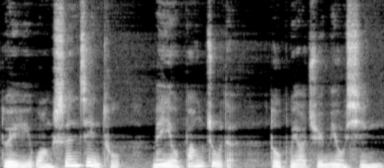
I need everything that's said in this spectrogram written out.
对于往生净土没有帮助的，都不要去谬行。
